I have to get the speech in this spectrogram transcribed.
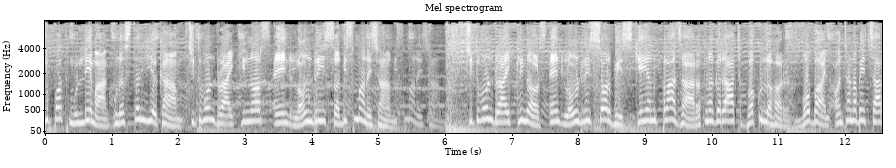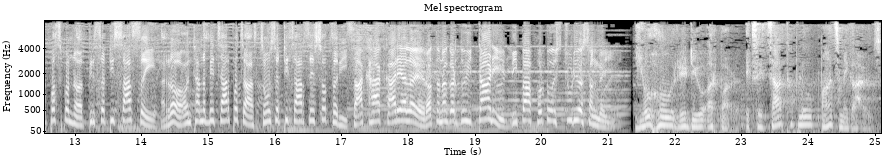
सुपथ मूल्यमा गुणस्तरीय काम Chitwan dry cleaners and laundry सर्भिसमा नै Chitwan dry cleaners and laundry service KN plaza Ratnagar आठ बकुलहर मोबाइल अन्ठानब्बे चार पचपन्न त्रिसठी सात सय र अन्ठानब्बे चार पचास चौसठी चार सय सत्तरी। शाखा कार्यालय रत्नगर दुई टाढी दिपा फोटो स्टुडियो सँगै यो हो रेडियो अर्पण एक सय चार थप्लो पाँच मेगा हर्ज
